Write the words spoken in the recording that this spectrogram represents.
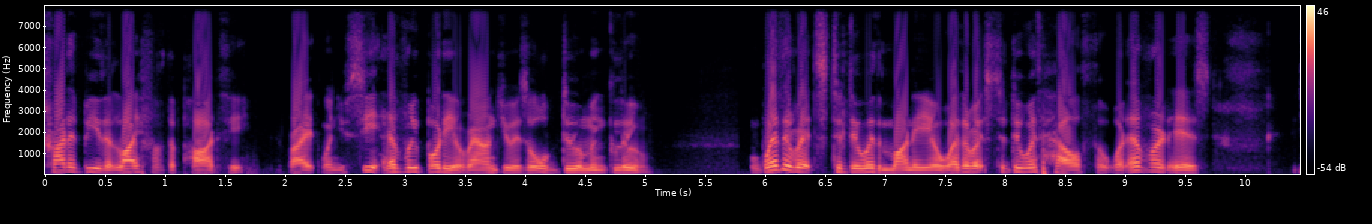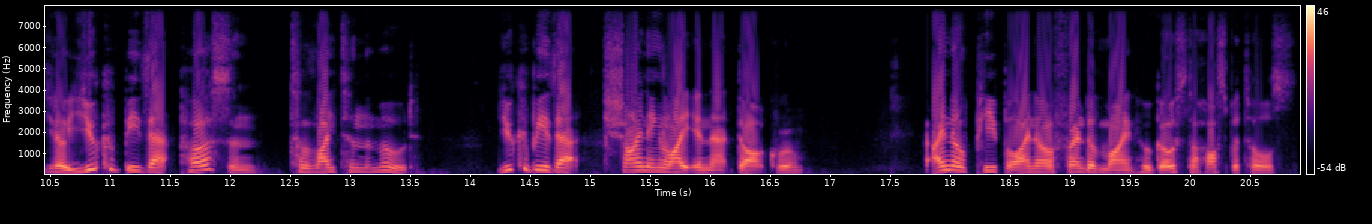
Try to be the life of the party, right? When you see everybody around you is all doom and gloom, whether it's to do with money or whether it's to do with health or whatever it is, you know, you could be that person to lighten the mood. You could be that shining light in that dark room. I know people, I know a friend of mine who goes to hospitals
